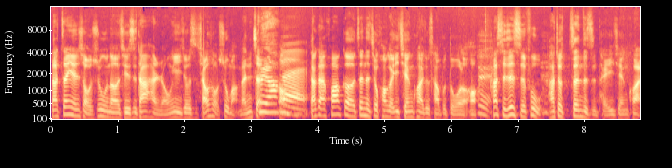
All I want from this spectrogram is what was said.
那针眼手术呢，其实它很容易就是小手术嘛，门诊。对啊。对。大概花个真的就花个一千块就差不多了哈。对。他实支实付，他就真的只赔一千块。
